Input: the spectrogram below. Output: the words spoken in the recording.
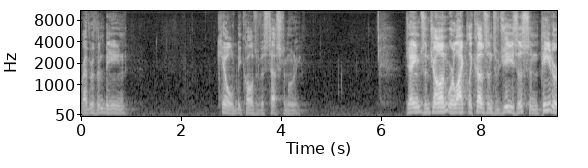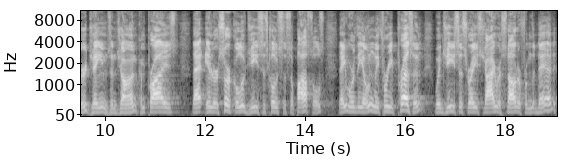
rather than being killed because of his testimony. James and John were likely cousins of Jesus, and Peter, James, and John comprised that inner circle of Jesus' closest apostles. They were the only three present when Jesus raised Jairus' daughter from the dead,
